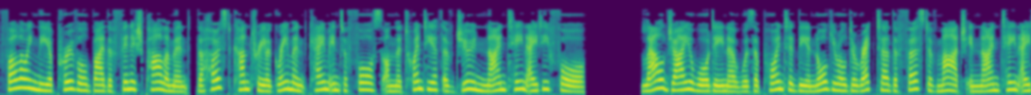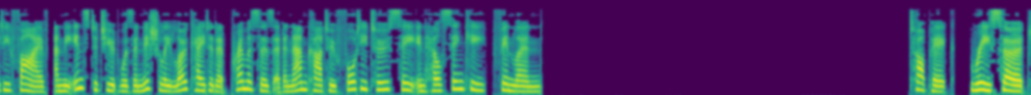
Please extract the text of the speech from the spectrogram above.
Following the approval by the Finnish parliament, the host country agreement came into force on 20 June 1984. Lal Jayawardena was appointed the inaugural director 1 March in 1985, and the institute was initially located at premises at Annankatu 42C in Helsinki, Finland. Topic: Research.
